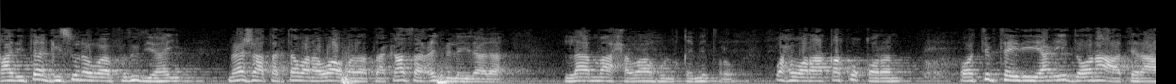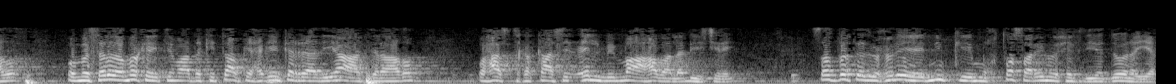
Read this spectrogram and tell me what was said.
Qaaditaankiisuna waa fudud yahay meeshaa tagtabana waa wadataa kaasaa cilmi la yidhaahdaa laa maa xawaahu lqimitru wax waraaqa ku qoran oo tibtaydii yaa ii doona aad tiraahdo oo masalada markay timaado kitaabkii xageen ka raadiya aad tiraahdo waxaas kaasi cilmi ma aha baa la dhihi jiray. Saas darteed wuxuu leeyahay ninkii mukhtasar inuu xifdiya doonaya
